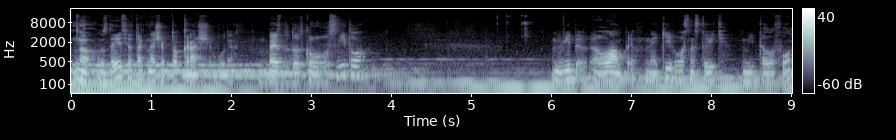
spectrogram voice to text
Ну, здається, так начебто краще буде. Без додаткового світла від лампи, на якій, власне, стоїть мій телефон.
